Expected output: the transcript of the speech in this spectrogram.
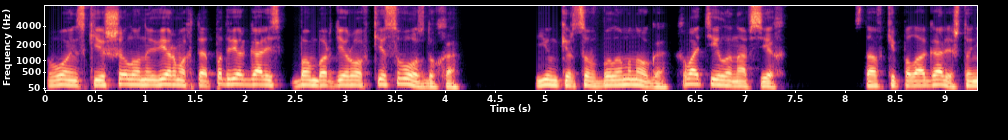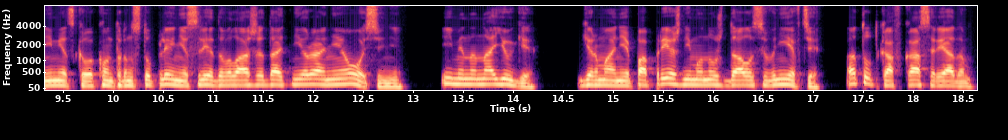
воинские эшелоны вермахта подвергались бомбардировке с воздуха. Юнкерцев было много, хватило на всех. Ставки полагали, что немецкого контрнаступления следовало ожидать не ранее осени. Именно на юге. Германия по-прежнему нуждалась в нефти, а тут Кавказ рядом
